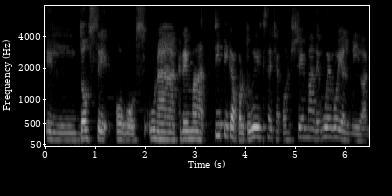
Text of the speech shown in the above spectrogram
el 12 ovos, una crema típica portuguesa hecha con yema de huevo y almíbar.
